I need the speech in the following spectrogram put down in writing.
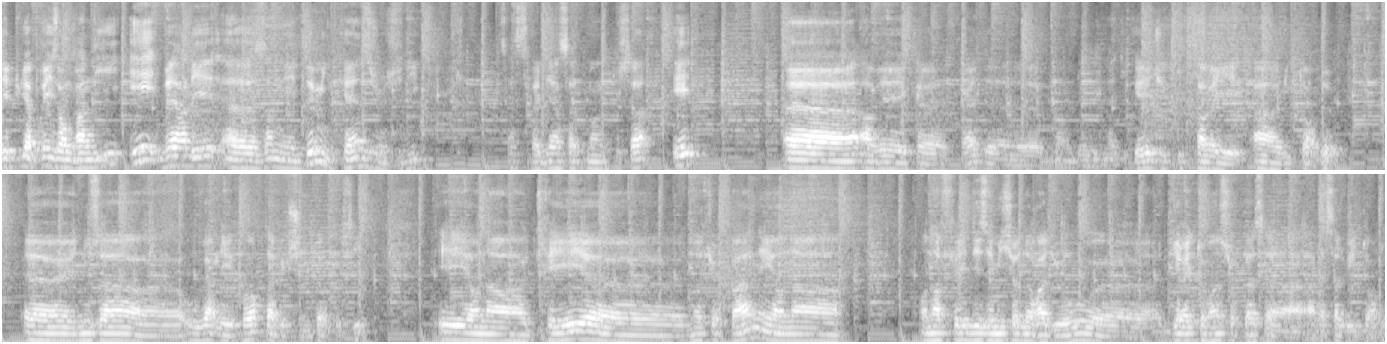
Et puis après, ils ont grandi. Et vers les euh, années 2015, je me suis dit, ça serait bien, ça te manque tout ça. Et euh, avec euh, Fred de Lunatic Age, qui travaillait à Victoire 2, euh, il nous a ouvert les portes avec Shintok aussi. Et on a créé euh, Nature Fan et on a, on a fait des émissions de radio directement sur place à, à la salle Victoire 2.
